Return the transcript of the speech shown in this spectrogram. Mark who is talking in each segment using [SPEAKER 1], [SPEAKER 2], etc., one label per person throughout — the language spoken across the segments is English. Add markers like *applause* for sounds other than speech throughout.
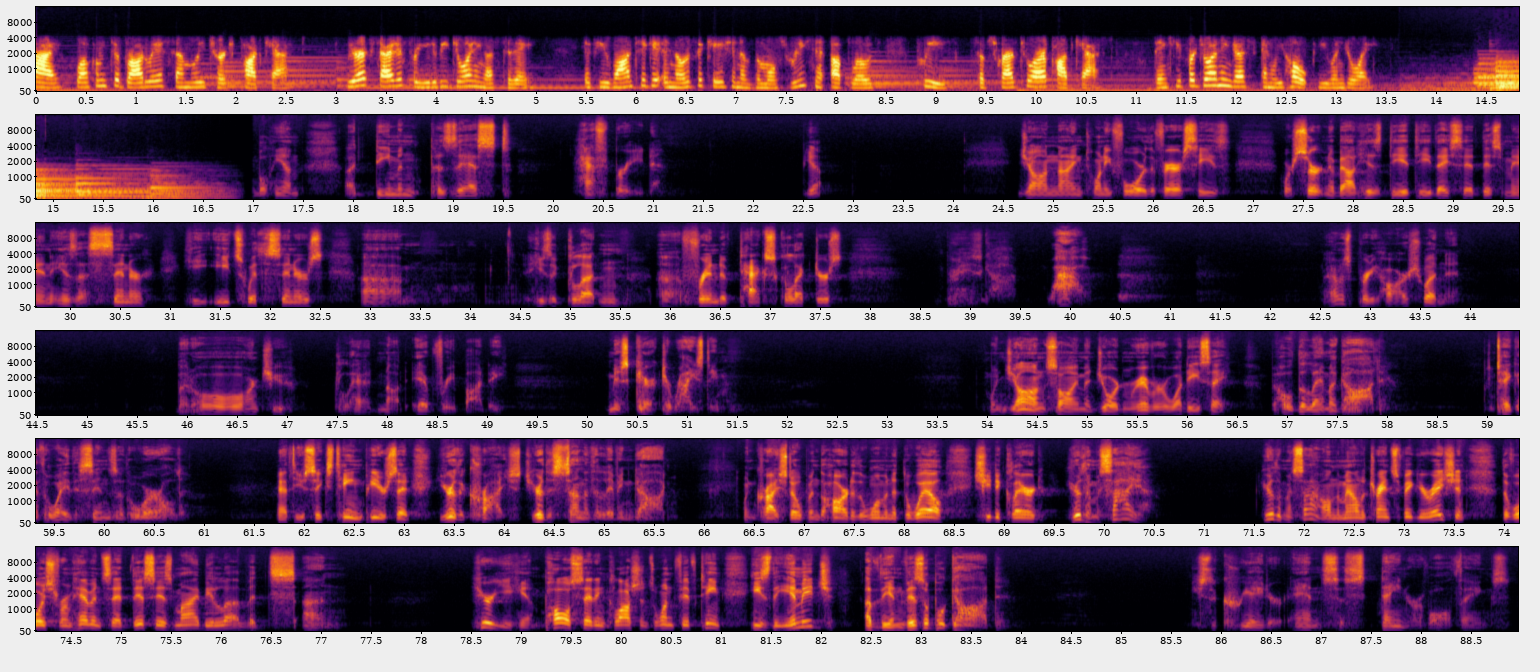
[SPEAKER 1] Hi, welcome to Broadway Assembly Church Podcast. We are excited for you to be joining us today. If you want to get a notification of the most recent uploads, please subscribe to our podcast. Thank you for joining us, and we hope you enjoy.
[SPEAKER 2] Him, a demon possessed half breed. Yep. John 9 24, the Pharisees were certain about his deity. They said, This man is a sinner. He eats with sinners. Um, he's a glutton, a friend of tax collectors. Praise God. Wow. That was pretty harsh, wasn't it? But oh, aren't you glad not everybody mischaracterized him? When John saw him at Jordan River, what did he say? Behold the Lamb of God, taketh away the sins of the world. Matthew 16, Peter said, You're the Christ, you're the Son of the living God. When Christ opened the heart of the woman at the well, she declared, You're the Messiah. You're the Messiah on the Mount of Transfiguration. The voice from heaven said, This is my beloved Son. Hear ye him. Paul said in Colossians 1:15, He's the image of the invisible God. He's the creator and sustainer of all things.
